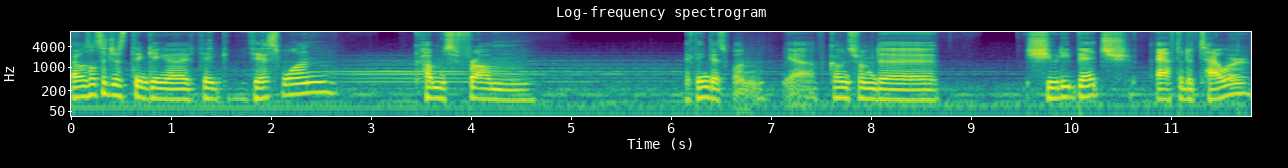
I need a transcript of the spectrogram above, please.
I was also just thinking, I think this one comes from... I think this one, yeah, comes from the shooty bitch after the tower.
